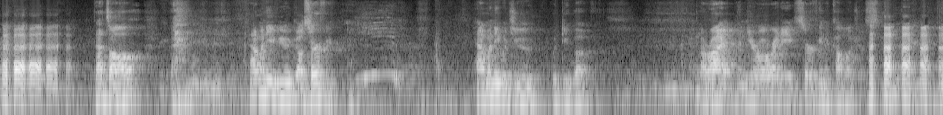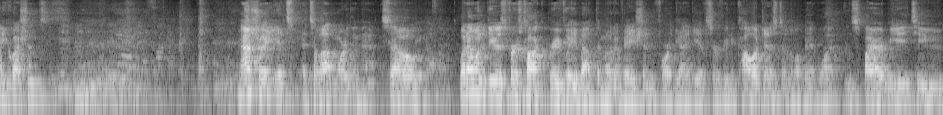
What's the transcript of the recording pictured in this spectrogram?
That's all? How many of you would go surfing? How many would you would do both? All right, then you're already surfing ecologist. Any questions? Actually, it's it's a lot more than that. So, what I want to do is first talk briefly about the motivation for the idea of surfing ecologist, a little bit what inspired me to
